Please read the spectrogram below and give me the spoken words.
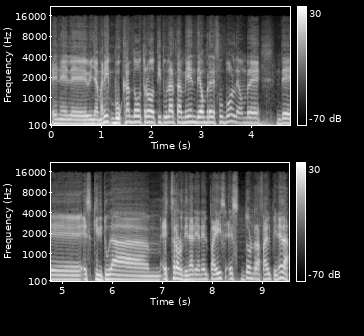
en el eh, Villamarín, buscando otro titular también de hombre de fútbol, de hombre de escritura mm, extraordinaria en el país, es don Rafael Pineda.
